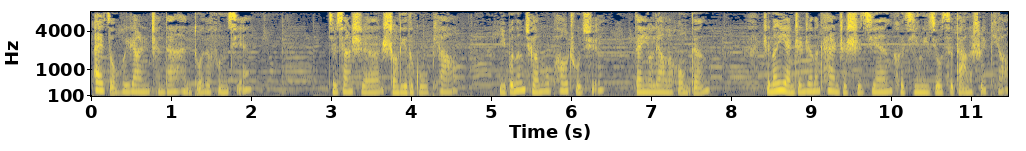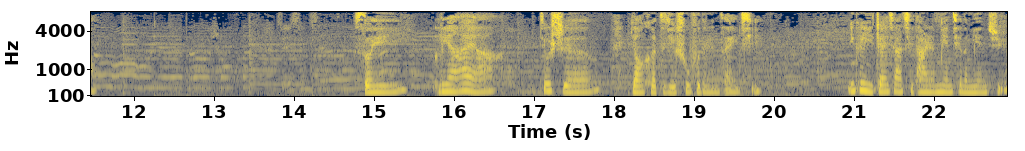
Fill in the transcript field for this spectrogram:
爱总会让人承担很多的风险，就像是手里的股票，你不能全部抛出去，但又亮了红灯，只能眼睁睁的看着时间和精力就此打了水漂。所以，恋爱啊，就是要和自己舒服的人在一起。你可以摘下其他人面前的面具，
